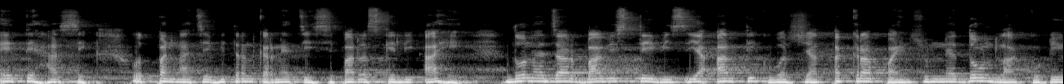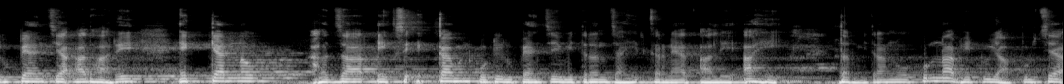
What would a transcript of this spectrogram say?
ऐतिहासिक उत्पन्नाचे वितरण करण्याची शिफारस केली आहे. दोन हजार बावीस तेवीस या आर्थिक वर्षात अकरा पॉईंट शून्य दोन लाख कोटी रुपयांच्या आधारे एक्क्याण्णव हजार एकशे एक्कावन्न कोटी रुपयांचे वितरण जाहीर करण्यात आले आहे. तर मित्रांनो पुन्हा भेटूया पुढच्या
